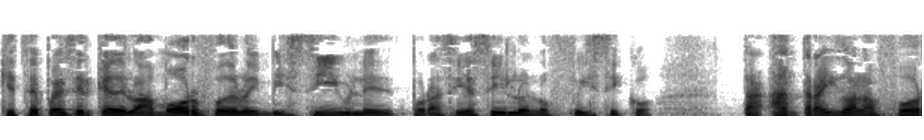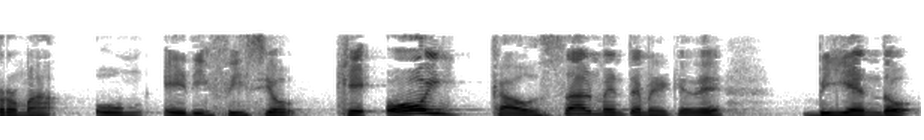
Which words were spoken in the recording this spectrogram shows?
que se puede decir que de lo amorfo, de lo invisible, por así decirlo, en lo físico, han traído a la forma un edificio que hoy causalmente me quedé viendo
